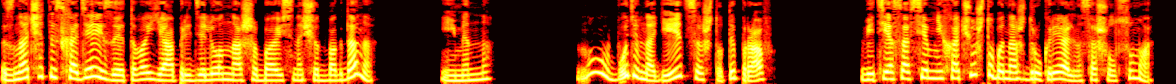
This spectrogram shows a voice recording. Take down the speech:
Значит, исходя из этого, я определенно ошибаюсь насчет Богдана? Именно. Ну, будем надеяться, что ты прав. Ведь я совсем не хочу, чтобы наш друг реально сошел с ума.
